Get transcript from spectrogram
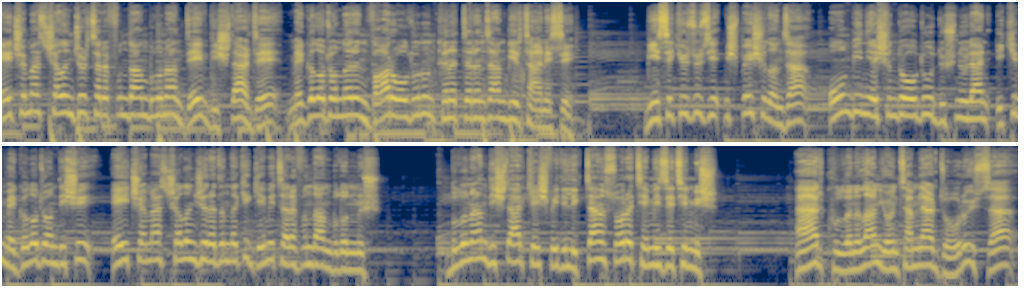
HMS Challenger tarafından bulunan dev dişler de megalodonların var olduğunun kanıtlarından bir tanesi. 1875 yılında 10 bin yaşında olduğu düşünülen iki megalodon dişi HMS Challenger adındaki gemi tarafından bulunmuş. Bulunan dişler keşfedildikten sonra temizletilmiş. Eğer kullanılan yöntemler doğruysa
